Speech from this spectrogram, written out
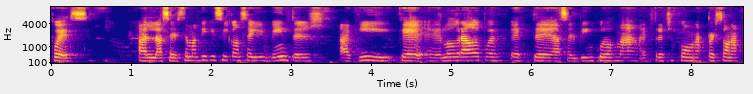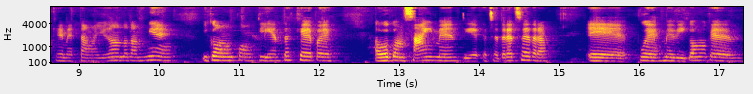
pues al hacerse más difícil conseguir vintage aquí, que he logrado pues este, hacer vínculos más estrechos con unas personas que me están ayudando también y con, con clientes que pues hago consignment y etcétera, etcétera, eh, pues me vi como que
